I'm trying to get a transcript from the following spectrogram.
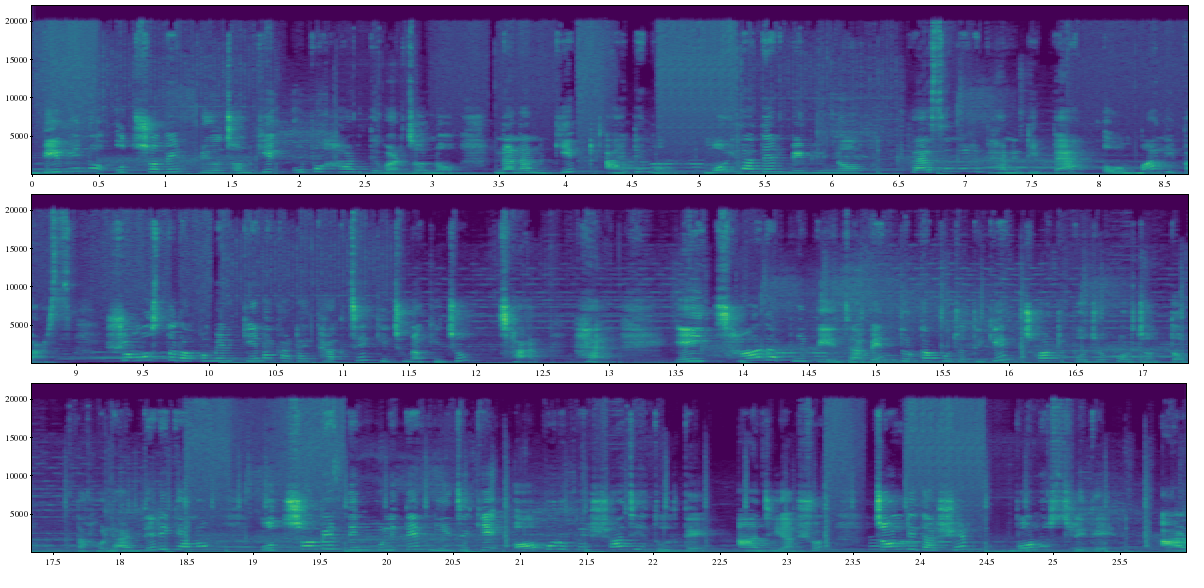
বিভিন্ন উৎসবে প্রিয়জনকে উপহার দেওয়ার জন্য নানান গিফট আইটেমও মহিলাদের বিভিন্ন ফ্যাশনের ভ্যানিটি ব্যাগ ও মানি পার্স সমস্ত রকমের কেনাকাটায় থাকছে কিছু না কিছু ছাড়। হ্যাঁ এই ছাড় আপনি পেয়ে যাবেন দুর্গাপুজো থেকে ছট পুজো পর্যন্ত। তাহলে আর দেরি কেন? উৎসবের দিনগুলিতে নিজেকে অপরূপে সাজিয়ে তুলতে। আজই আসুন চণ্ডীদাসের বনশ্রীতে। আর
